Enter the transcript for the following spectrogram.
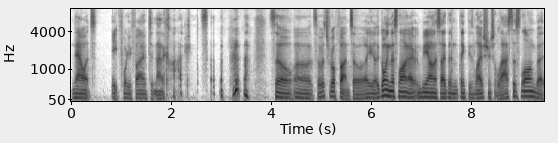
Now it's 8:45 to 9 o'clock. So, so, uh, so it's real fun. So uh, going this long, I would be honest, I didn't think these live streams would last this long, but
